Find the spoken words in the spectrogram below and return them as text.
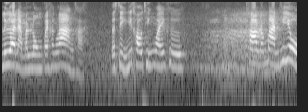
เรือเนี่ยมันลงไปข้างล่างค่ะ แต่สิ่งที่เขาทิ้งไว้คือคราบน้ำมันที่อยู่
